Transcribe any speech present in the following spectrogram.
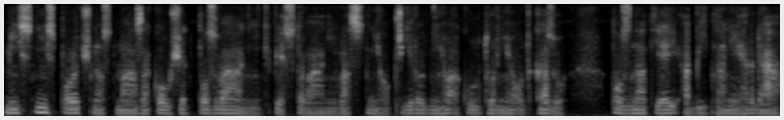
Místní společnost má zakoušet pozvání k pěstování vlastního přírodního a kulturního odkazu, poznat jej a být na něj hrdá,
